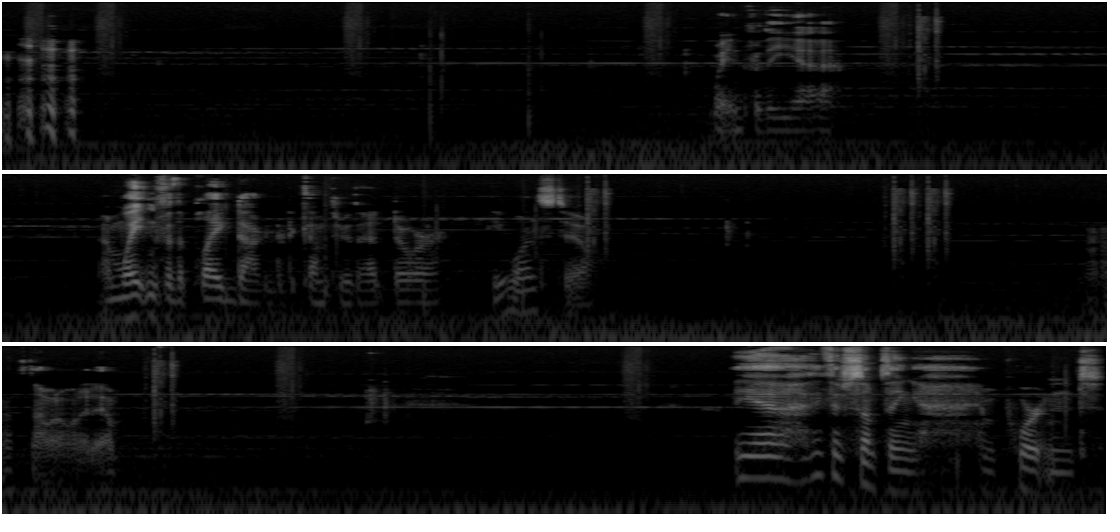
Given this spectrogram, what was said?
waiting for the uh I'm waiting for the plague doctor to come through that door. He wants to. that's not what I want to do. Yeah, I think there's something important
